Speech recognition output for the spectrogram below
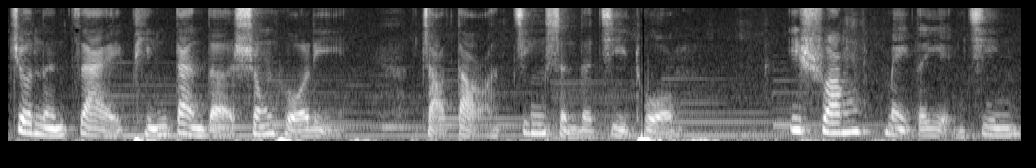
就能在平淡的生活里找到精神的寄托。一双美的眼睛，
